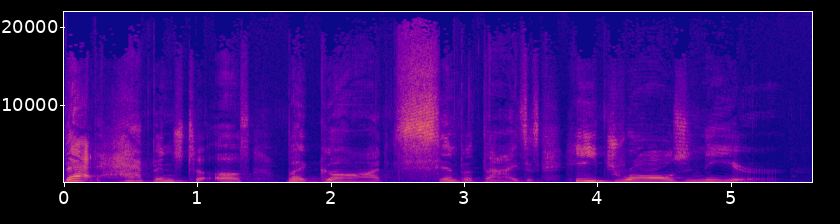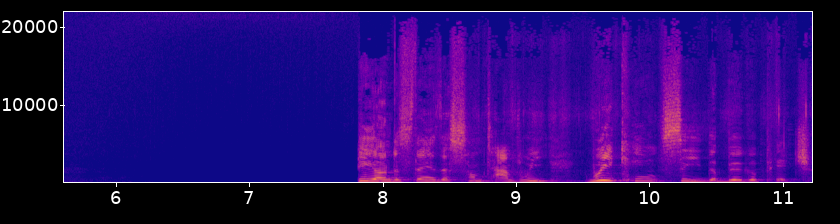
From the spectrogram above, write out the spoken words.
That happens to us, but God sympathizes. He draws near. He understands that sometimes we, we can't see the bigger picture.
